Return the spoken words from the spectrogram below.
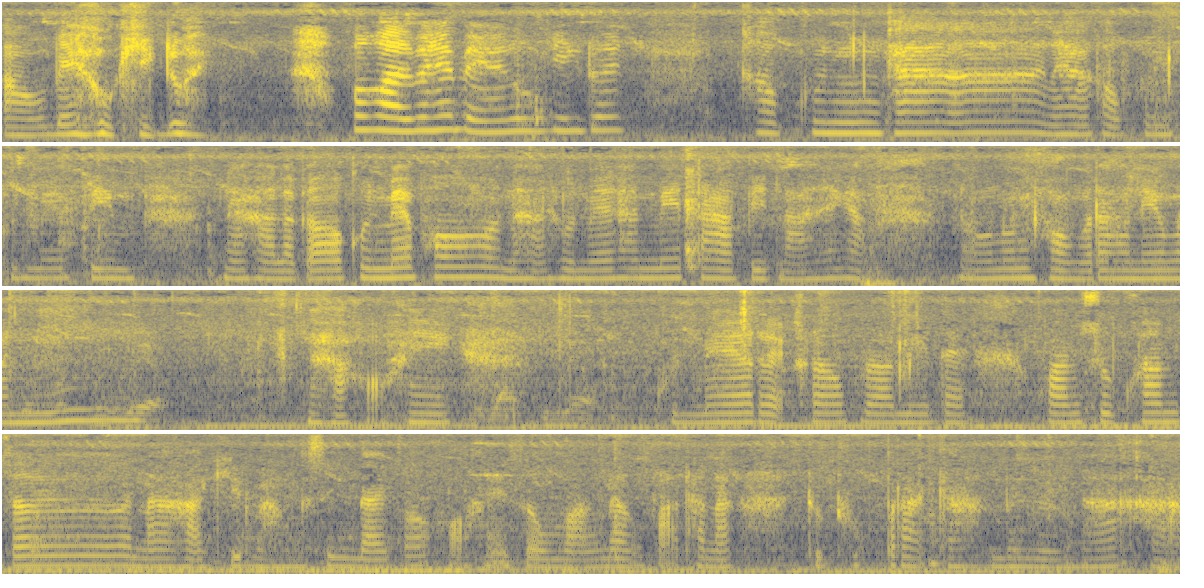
เอาแบงค์คุกคิกด้วยเมื่อก่อนไม่ให้แบงค์คุกคิกด้วย ขอบคุณค่ะนะคะ ขอบคุณคุณแม่ปริมนะคะ แล้วก็คุณแม่พ่อนะคะ คุณแม่ท่านเมตตาปิดร้านให้กับน้องนุ่นของเราในวันนี้นะคะ ขอให้คุณ แม่และครอบครัวมีแต่ความสุขความเจริญนะคะ คิดหวังสิ่งใดก็ขอให้สมหวังดังปรารถนาทุกๆประการเลยนะคะ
